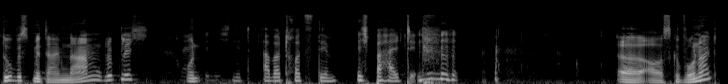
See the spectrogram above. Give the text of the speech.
Du bist mit deinem Namen glücklich? Nein, und bin ich nicht, aber trotzdem, ich behalte den. äh, aus Gewohnheit?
